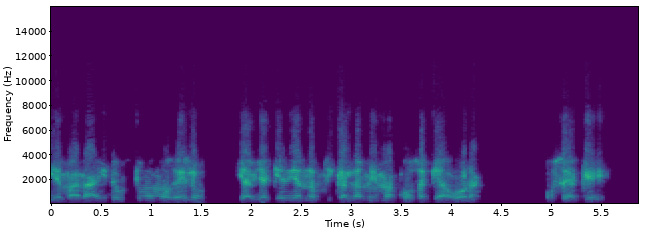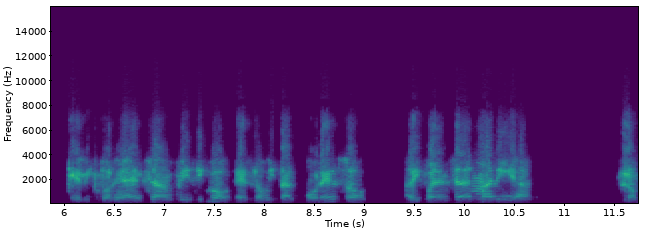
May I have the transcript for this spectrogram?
y MRI de último modelo, y había que diagnosticar las mismas cosas que ahora. O sea que, que el historial del examen físico es lo vital. Por eso, a diferencia de María, los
